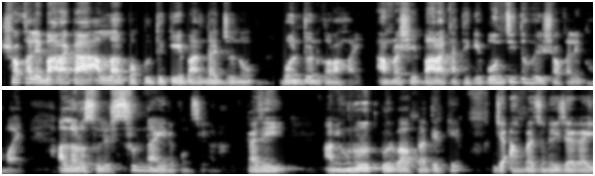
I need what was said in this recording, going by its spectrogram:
সকালে বারাকা আল্লাহর পক্ষ থেকে বান্দার জন্য বন্টন করা হয়। আমরা সেই বারাকা থেকে বঞ্চিত হয়ে সকালে ঘুমাই। আল্লাহ রসুলের সুন্না এরকম ছিল না। কাজেই আমি অনুরোধ করব আপনাদেরকে যে আমরা যেন এই জায়গায়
